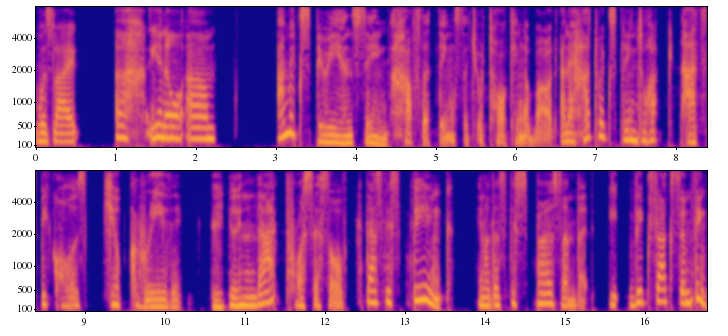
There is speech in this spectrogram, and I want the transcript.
was like, uh, you know, um, I'm experiencing half the things that you're talking about. And I had to explain to her that's because you're grieving. You're in that process of, there's this thing, you know, there's this person that the exact same thing,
